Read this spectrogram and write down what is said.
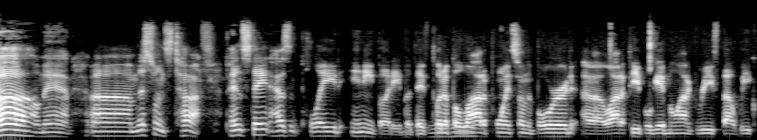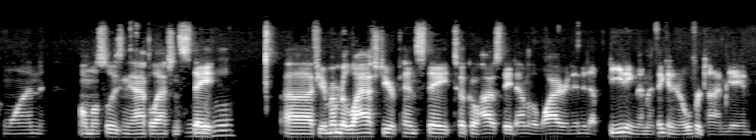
Oh man, um, this one's tough. Penn State hasn't played anybody, but they've put up a Mhm. lot of points on the board. Uh, a lot of people gave them a lot of grief about Week One, almost losing the Appalachian State. Mhm. Uh, if you remember last year, Penn State took Ohio State down to the wire and ended up beating them, I think, in an overtime game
